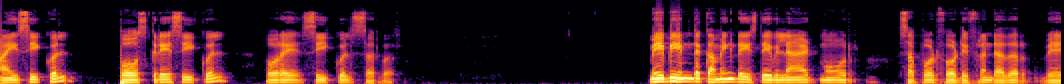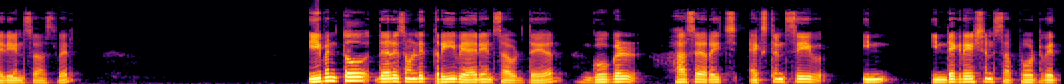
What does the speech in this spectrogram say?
MySQL, PostgreSQL, or a SQL Server. Maybe in the coming days they will add more support for different other variants as well. Even though there is only three variants out there, Google has a rich, extensive in integration support with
